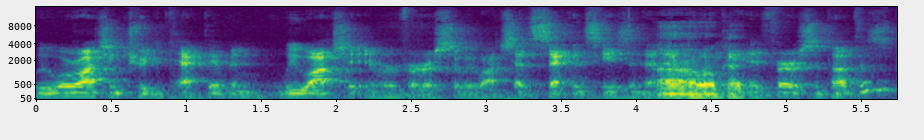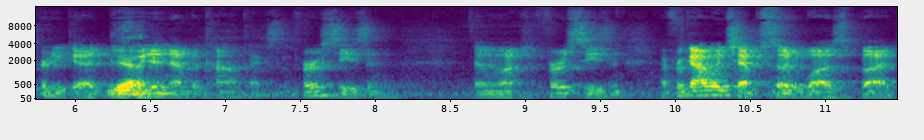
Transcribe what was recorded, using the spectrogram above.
we were watching True Detective, and we watched it in reverse. So we watched that second season that Oh, everyone okay. hated first, and thought this is pretty good. Yeah. we didn't have the context of the first season. Then we watched the first season. I forgot which episode it was, but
